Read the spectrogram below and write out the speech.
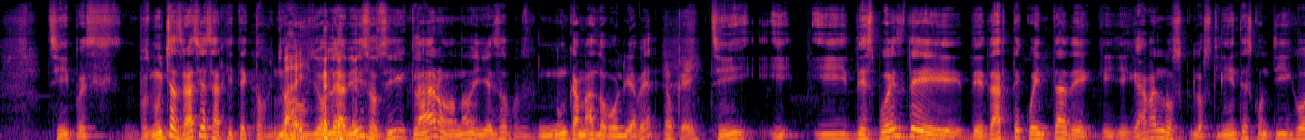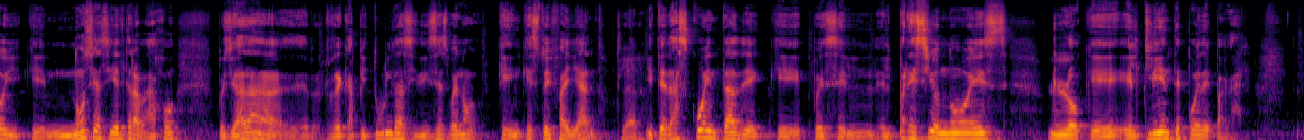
Sí, pues, pues muchas gracias, arquitecto. Yo, yo, le aviso, sí, claro, ¿no? Y eso pues nunca más lo volví a ver. Ok. Sí, y, y después de, de, darte cuenta de que llegaban los, los, clientes contigo y que no se hacía el trabajo, pues ya recapitulas y dices, bueno, ¿en qué estoy fallando? Claro. Y te das cuenta de que pues el, el precio no es lo que el cliente puede pagar.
